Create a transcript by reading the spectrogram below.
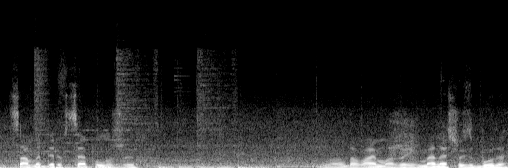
Під саме деревце положив. Ну, давай, може, і в мене щось буде.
